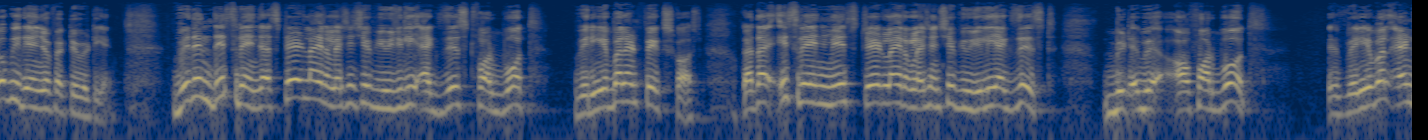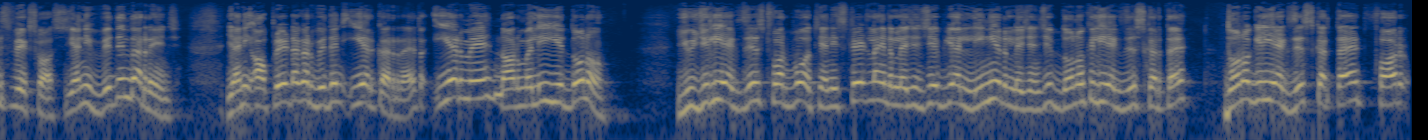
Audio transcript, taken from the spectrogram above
जो भी रेंज ऑफ़ एक्टिविटी है within this range a straight line relationship usually exist for both variable and fix cost कहता है, इस रेंज में straight line relationship usually exist for both variable and fix cost यानी विद इन द रेंज यानी ऑपरेट अगर विद इन ईयर कर रहा है तो ईयर में नॉर्मली ये दोनों यूजली एग्जिस्ट फॉर बोथ यानी स्ट्रेट लाइन रिलेशनशिप या लीनियर रिलेशनशिप दोनों के लिए एग्जिस्ट करता है, दोनों के लिए एग्जिस्ट करता है for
